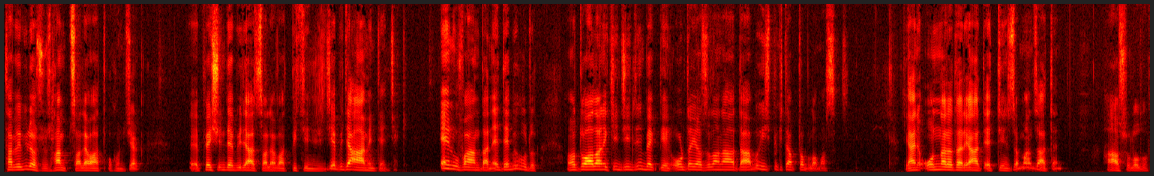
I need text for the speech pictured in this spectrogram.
Tabi biliyorsunuz hamd salavat okunacak. E, peşinde bir daha salavat bitince bir de amin denecek. En ufağından edebi budur. Ama duaların ikinci cildini bekleyin. Orada yazılan adabı hiçbir kitapta bulamazsınız. Yani onlara da riayet ettiğin zaman zaten hasıl olur.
